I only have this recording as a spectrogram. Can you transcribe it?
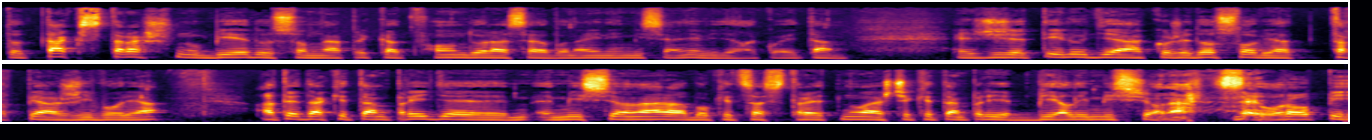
to tak strašnú biedu som napríklad v Hondurase alebo na iných misiách nevidel, ako je tam. E, čiže tí ľudia akože doslovia trpia, živoria. A teda keď tam príde misionár, alebo keď sa stretnú, a ešte keď tam príde biely misionár z Európy,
